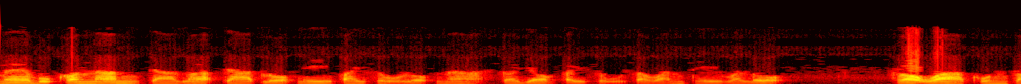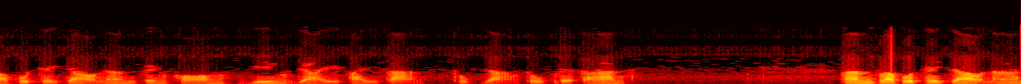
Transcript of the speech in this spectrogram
แม่บุคคลนั้นจะละจากโลกนี้ไปสู่โลกหน้า ก็ย่อมไปสู่สวรรค์เทวโลก เพราะว่าคุณพระพุทธเจ้านั้นเป็นของยิ่งใหญ่ไพศาลทุกอย่างทุกประการท่านพระพุทธเจ้านั้น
